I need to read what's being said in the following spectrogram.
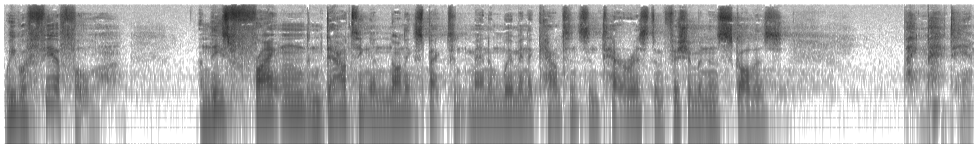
We were fearful. And these frightened and doubting and non expectant men and women, accountants and terrorists and fishermen and scholars, they met him.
